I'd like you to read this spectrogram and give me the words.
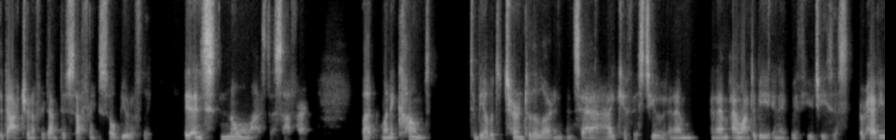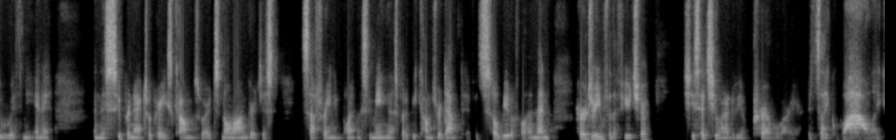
the doctrine of redemptive suffering so beautifully. It, and no one wants to suffer. But when it comes to be able to turn to the Lord and, and say, I give this to you, and I'm and I'm, I want to be in it with you, Jesus, or have you with me in it. And this supernatural grace comes where it's no longer just suffering and pointless and meaningless, but it becomes redemptive. It's so beautiful. And then her dream for the future, she said she wanted to be a prayer warrior. It's like, wow, like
